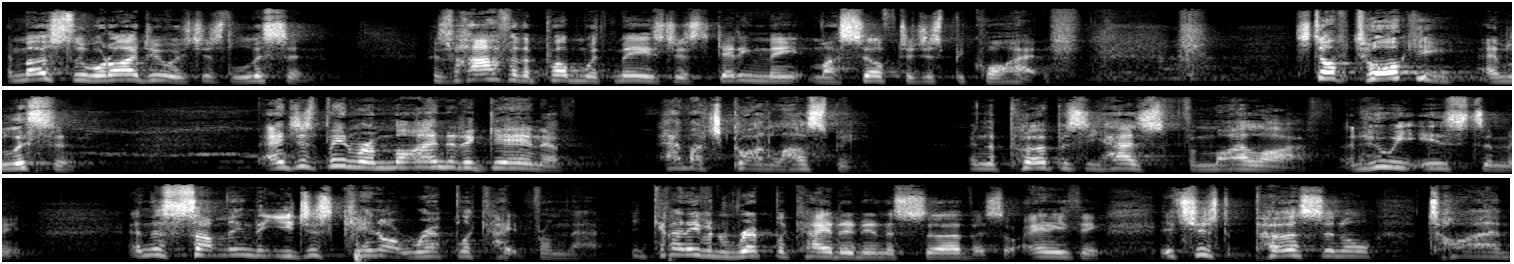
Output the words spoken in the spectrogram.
And mostly what I do is just listen. Because half of the problem with me is just getting me myself to just be quiet. Stop talking and listen. And just being reminded again of how much God loves me and the purpose He has for my life and who He is to me. And there's something that you just cannot replicate from that. You can't even replicate it in a service or anything. It's just personal time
